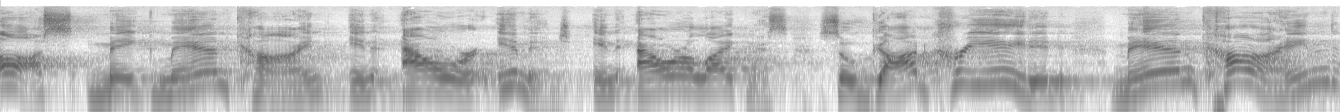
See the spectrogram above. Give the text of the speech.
us make mankind in our image, in our likeness. So God created mankind,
